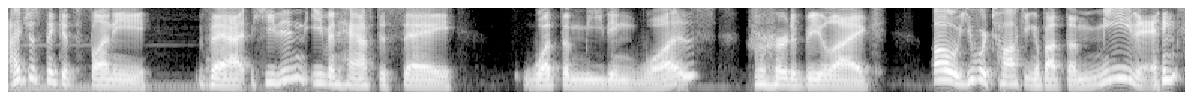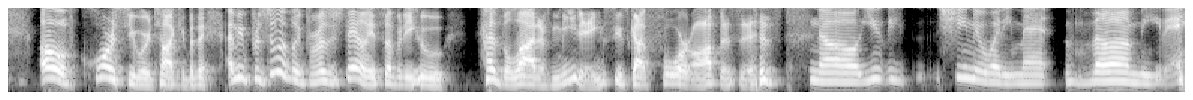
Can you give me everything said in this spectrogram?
I just think it's funny that he didn't even have to say what the meeting was for her to be like, oh, you were talking about the meeting. Oh, of course you were talking about that. I mean, presumably Professor Stanley is somebody who has a lot of meetings. He's got four offices. no, you, you- She knew what he meant. The meeting.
